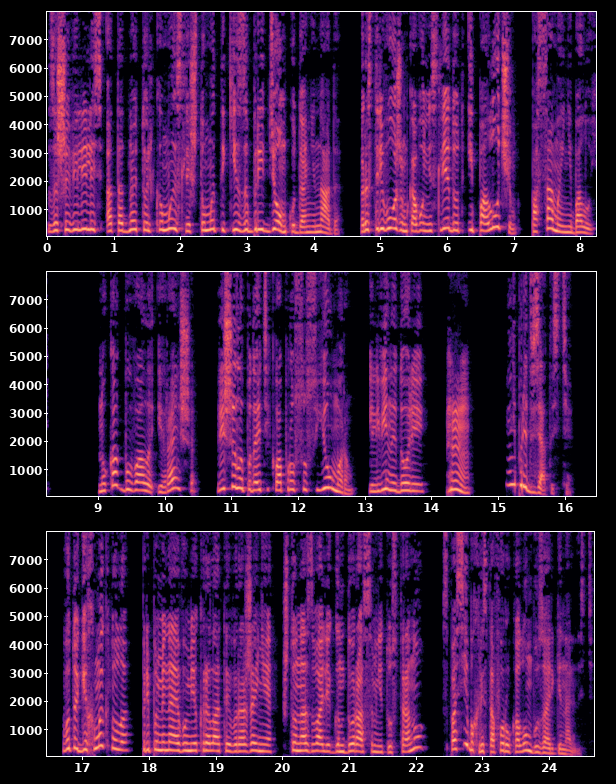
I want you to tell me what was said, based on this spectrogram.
зашевелились от одной только мысли, что мы таки забредем куда не надо, растревожим кого не следует и получим по самой небалуй. Но, как бывало и раньше, решила подойти к вопросу с юмором и львиной долей непредвзятости. В итоге хмыкнула, припоминая в уме крылатое выражение, что назвали Гондурасом не ту страну, спасибо Христофору Колумбу за оригинальность.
